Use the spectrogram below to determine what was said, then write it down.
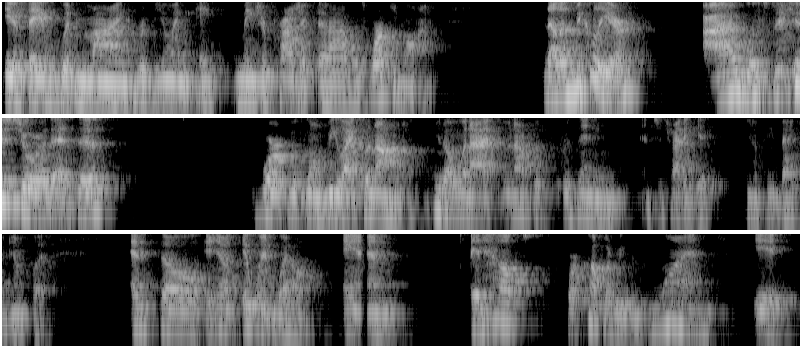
if they wouldn't mind reviewing a major project that I was working on. Now, let's be clear, I was making sure that this work was going to be like phenomenal, you know, when I when I was presenting and to try to get, you know, feedback and input. And so, you know, it went well and it helped for a couple of reasons. One, it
